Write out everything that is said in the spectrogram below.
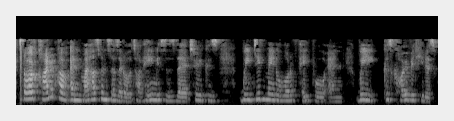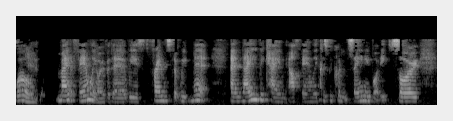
so I've kind of come, and my husband says it all the time. He misses there too because we did meet a lot of people and we, because COVID hit as well. Yeah made a family over there with friends that we'd met and they became our family because we couldn't see anybody. So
